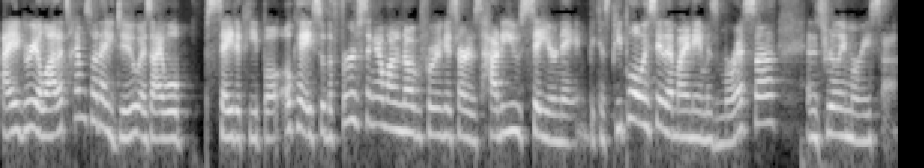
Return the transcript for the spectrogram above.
I agree. A lot of times what I do is I will say to people, okay, so the first thing I want to know before we get started is how do you say your name? Because people always say that my name is Marissa and it's really Marisa.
